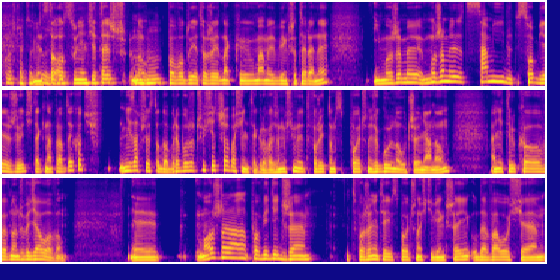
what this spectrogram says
Kurczę, to Więc dużo. to odsunięcie też no, mhm. powoduje to, że jednak y, mamy większe tereny i możemy, możemy sami sobie żyć tak naprawdę, choć nie zawsze jest to dobre, bo rzeczywiście trzeba się integrować. Musimy tworzyć tą społeczność ogólnouczelnianą, a nie tylko wewnątrzwydziałową. Yy, można powiedzieć, że tworzenie tej społeczności większej udawało się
